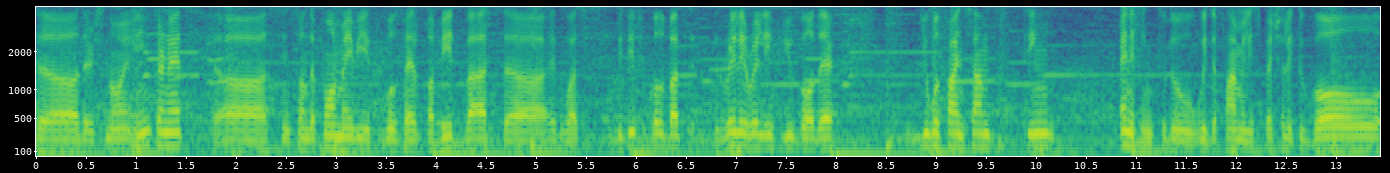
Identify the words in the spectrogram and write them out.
Uh, there's no internet. Uh, since on the phone maybe it will help a bit, but uh, it was a bit difficult. But really, really, if you go there, you will find something, anything to do with the family, especially to go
